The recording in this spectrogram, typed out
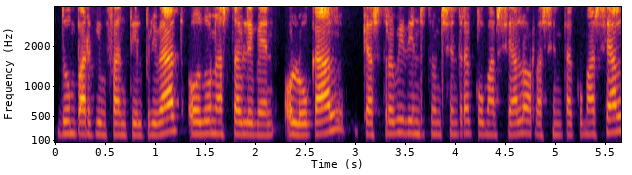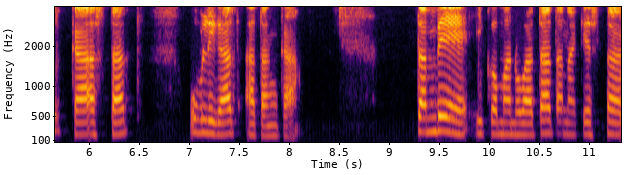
d'un parc infantil privat o d'un establiment o local que es trobi dins d'un centre comercial o recinte comercial que ha estat obligat a tancar. També, i com a novetat en aquesta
